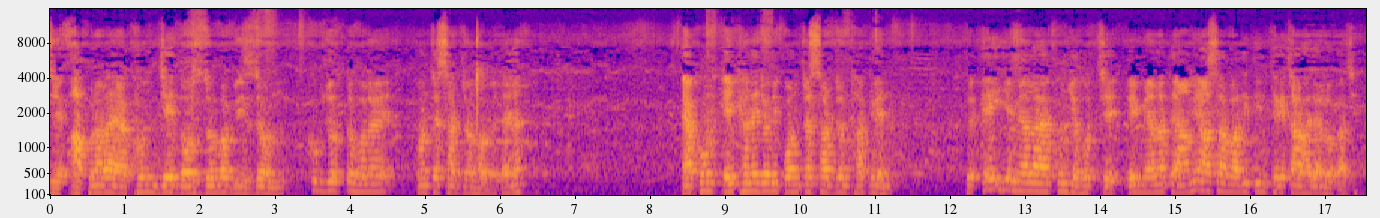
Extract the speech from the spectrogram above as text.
যে আপনারা এখন যে জন বা বিশ জন খুব জোর তো হলে পঞ্চাশ ষাট জন হবে, তাই না? এখন এইখানে যদি পঞ্চাশ ষাট জন থাকেন, তো এই যে মেলা এখন যে হচ্ছে, এই মেলাতে আমি আশাবাদী তিন থেকে চার হাজার লোক আছে।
